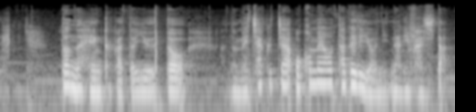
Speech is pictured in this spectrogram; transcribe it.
どんな変化かというとめちゃくちゃお米を食べるようになりました。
